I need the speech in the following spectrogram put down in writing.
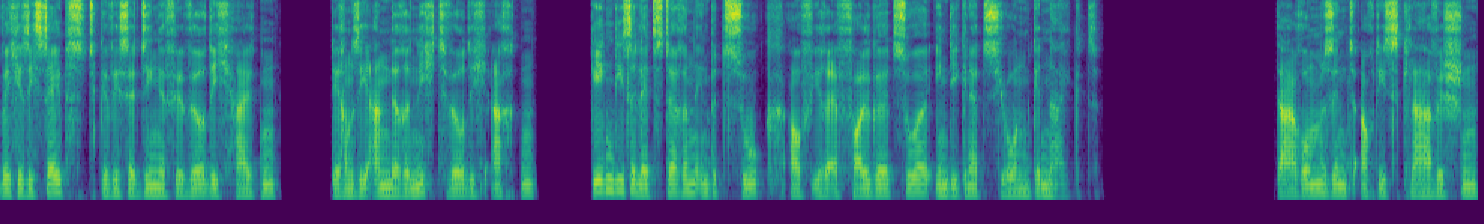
welche sich selbst gewisse Dinge für würdig halten, deren sie andere nicht würdig achten, gegen diese letzteren in Bezug auf ihre Erfolge zur Indignation geneigt. Darum sind auch die sklavischen,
